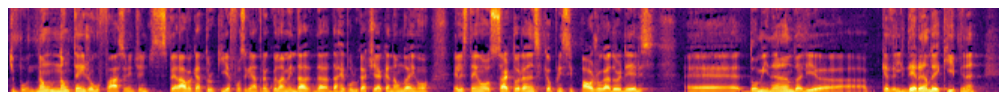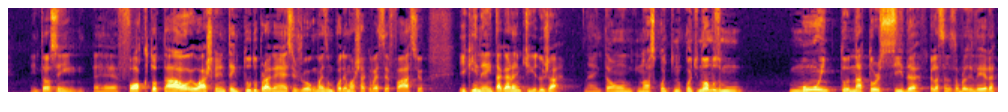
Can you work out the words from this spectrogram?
tipo, não, não tem jogo fácil, gente. A gente esperava que a Turquia fosse ganhar tranquilamente da, da, da República Tcheca, não ganhou. Eles têm o Sartoransky, que é o principal jogador deles, é, dominando ali, quer dizer, liderando a equipe, né? Então, assim, é, foco total. Eu acho que a gente tem tudo para ganhar esse jogo, mas não podemos achar que vai ser fácil e que nem está garantido já. Né? Então, nós continu continuamos muito na torcida pela seleção brasileira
